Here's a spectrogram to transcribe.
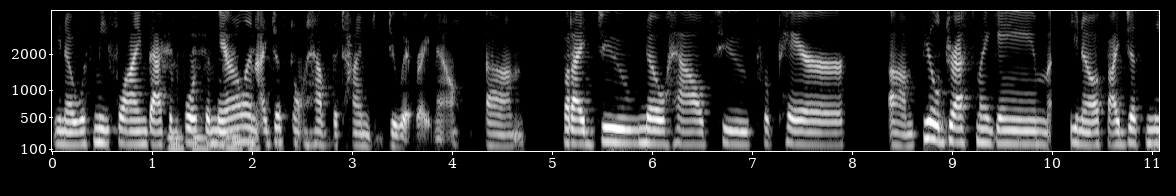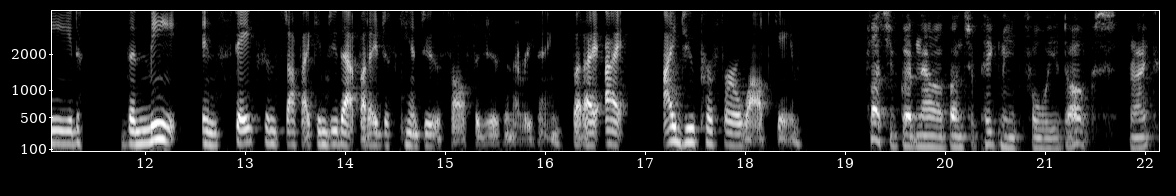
you know, with me flying back and forth to mm-hmm, Maryland, mm-hmm. I just don't have the time to do it right now. Um, but I do know how to prepare, um, field dress my game. You know, if I just need the meat in steaks and stuff, I can do that, but I just can't do the sausages and everything. But I, I, I do prefer wild game. Plus, you've got now a bunch of pig meat for your dogs, right?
